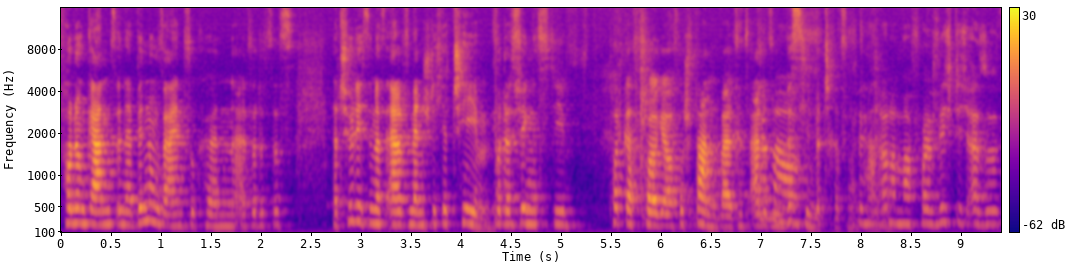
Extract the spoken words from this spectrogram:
voll und ganz in der Bindung sein zu können. Also das ist natürlich sind das alles menschliche Themen. Und deswegen ist die Podcast-Folge auch so spannend, weil es uns alle genau. so ein genau. bisschen betreffen Finde kann. Finde ich auch nochmal voll wichtig. Also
